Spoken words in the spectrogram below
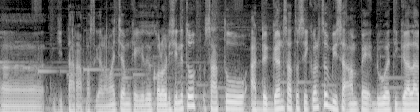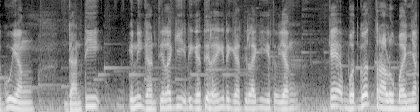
eh, gitar apa segala macam kayak gitu. Kalau di sini tuh satu adegan satu sequence tuh bisa sampai dua tiga lagu yang ganti ini ganti lagi ini ganti lagi ini ganti lagi gitu. Yang kayak buat gue terlalu banyak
